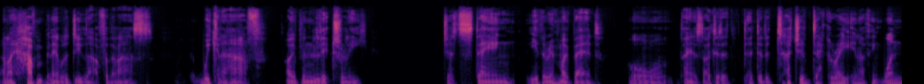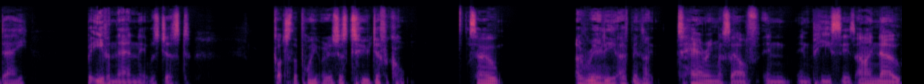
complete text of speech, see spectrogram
And I haven't been able to do that for the last week and a half. I've been literally just staying either in my bed or I did a I did a touch of decorating. I think one day, but even then, it was just got to the point where it's just too difficult. So I really I've been like tearing myself in in pieces, and I know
